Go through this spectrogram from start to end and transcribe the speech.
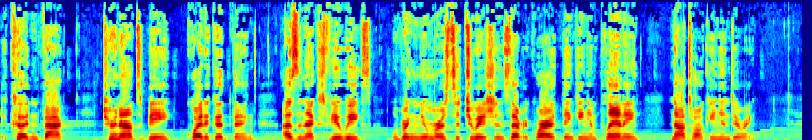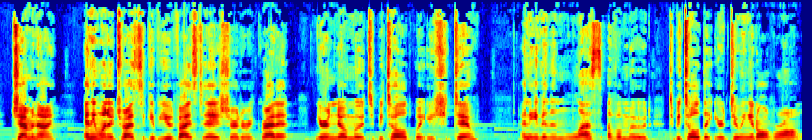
It could, in fact, turn out to be quite a good thing, as the next few weeks will bring numerous situations that require thinking and planning, not talking and doing. Gemini, anyone who tries to give you advice today is sure to regret it. You're in no mood to be told what you should do, and even in less of a mood to be told that you're doing it all wrong.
